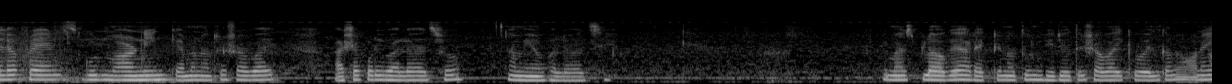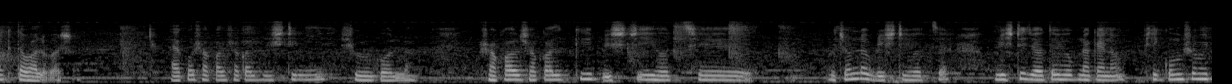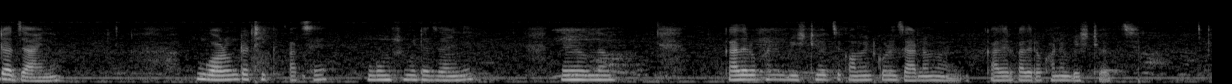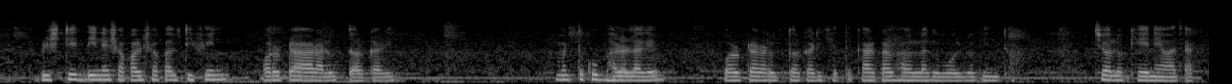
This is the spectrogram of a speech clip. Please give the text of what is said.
Hello friends good morning কেমন আছো সবাই? আশা করি ভালো আছো। আমিও ভালো আছি। হিমাস ব্লগে আর একটা নতুন ভিডিওতে সবাইকে ওয়েলকামে অনেকটা ভালোবাসা। এখন সকাল সকাল বৃষ্টি নিয়ে শুরু করলাম। সকাল সকাল কি বৃষ্টি হচ্ছে? প্রচণ্ড বৃষ্টি হচ্ছে। বৃষ্টি যতই হোক না কেন সেই গুমসুমিটা যায়নি। গরমটা ঠিক আছে, গুমসুমিটা যায়নি। ভাবলাম, কাদের ওখানে বৃষ্টি হচ্ছে কমেন্ট করে জানানো কাদের কাদের ওখানে বৃষ্টি হচ্ছে। বৃষ্টির দিনে সকাল সকাল টিফিন, পরোটা আর আলুর তরকারি। আমার তো খুব ভালো লাগে পরোটা আর আলুর তরকারি খেতে। কার কার ভালো লাগে বলব কিন্তু। চলো খেয়ে নেওয়া যাক।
